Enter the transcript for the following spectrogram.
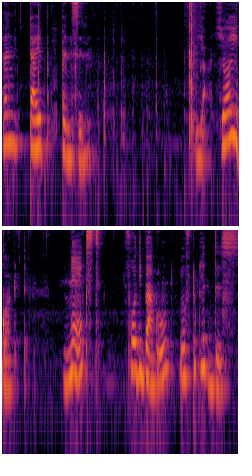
and type pencil. Yeah, here you got it. Next, for the background, you have to click this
